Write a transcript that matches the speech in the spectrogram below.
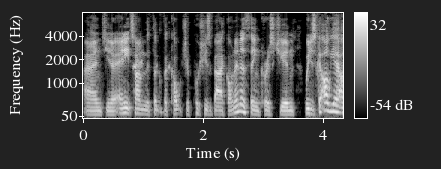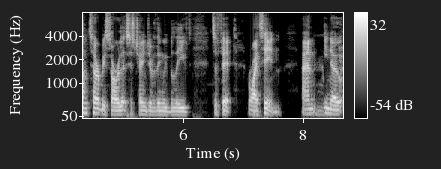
And you know anytime the, the, the, culture pushes back on anything christian we just go oh yeah i'm terribly sorry. Let's just change everything we believed to fit right in. And, mm. you know,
